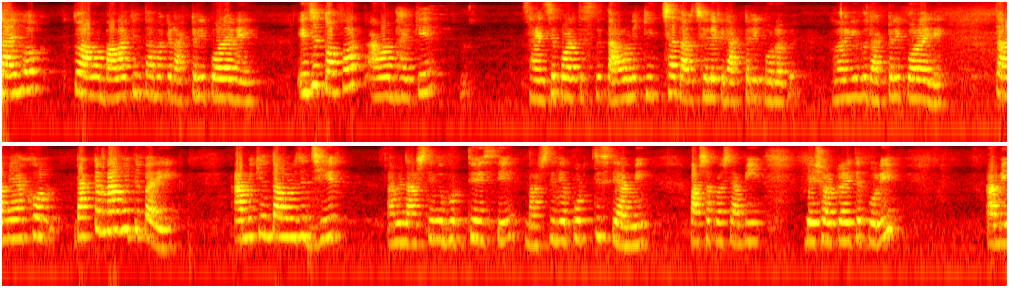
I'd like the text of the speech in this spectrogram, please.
যাই হোক, তো আমার বাবা কিন্তু আমাকে ডাক্তারি পড়ায় নাই। এই যে তফাৎ, আমার ভাইকে সায়েন্সে পড়াতেছে তার অনেক ইচ্ছা তার ছেলেকে ডাক্তারি পড়াবে। আমাকে কিন্তু ডাক্তারি পড়ায়নি তো আমি এখন ডাক্তার না হইতে পারি। আমি কিন্তু আমার যে ঝির, আমি নার্সিংয়ে ভর্তি হয়েছি নার্সিংয়ে পড়তেছি আমি। পাশাপাশি আমি বেসরকারিতে পড়ি। আমি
